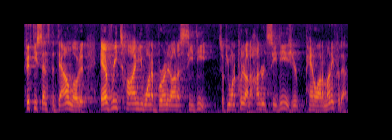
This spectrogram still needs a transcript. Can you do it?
50 cents to download it every time you want to burn it on a CD. So if you want to put it on 100 CDs, you're paying a lot of money for that.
